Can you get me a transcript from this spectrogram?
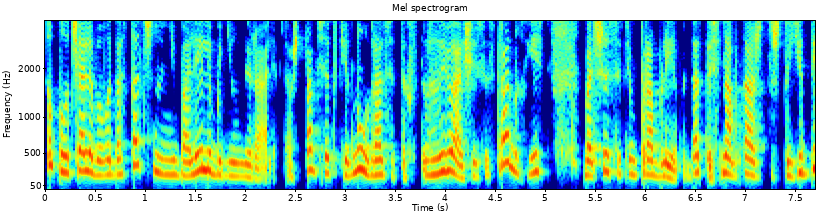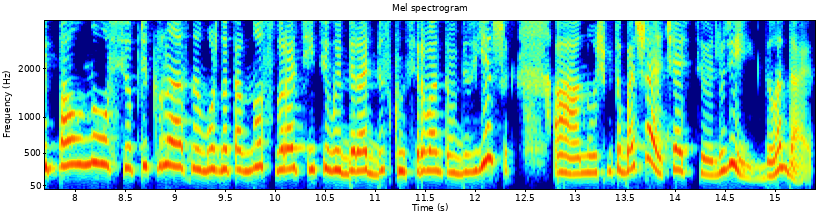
ну, получали бы его достаточно, не болели бы, не умирали, потому что там все-таки, ну, в развитых, в развивающихся странах есть большие с этим проблемы, да, то есть нам кажется, что еды полно, все прекрасно, можно там нос воротить и выбирать без консервантов, без ешек, а, ну, в общем-то, большая часть людей голодает,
